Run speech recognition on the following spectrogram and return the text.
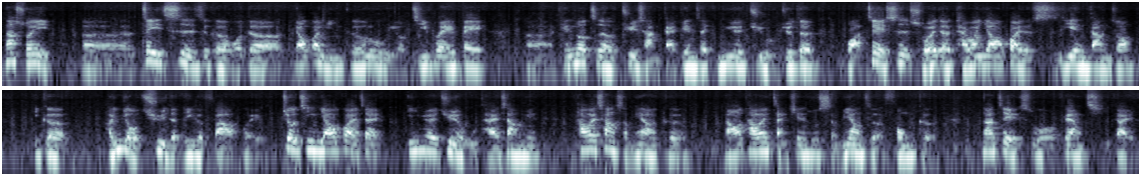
那所以。呃，这一次这个我的妖怪民歌录有机会被呃天作之合剧场改编成音乐剧，我觉得哇，这也是所谓的台湾妖怪的实验当中一个很有趣的一个发挥。究竟妖怪在音乐剧的舞台上面，他会唱什么样的歌，然后它会展现出什么样子的风格？那这也是我非常期待的。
